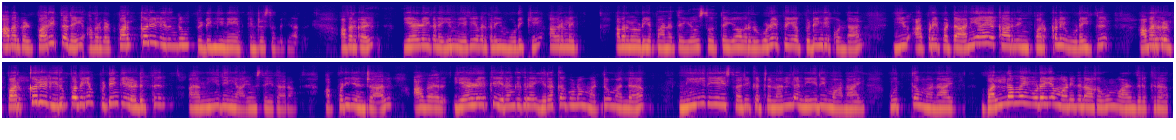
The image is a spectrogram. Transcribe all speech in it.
அவர்கள் பறித்ததை அவர்கள் பற்களில் இருந்தும் பிடுங்கினேன் என்று சொல்லுகிறார். அவர்கள் ஏழைகளையும் எளியவர்களையும் ஒடுக்கி அவர்களை அவர்களுடைய பணத்தையோ சொத்தையோ அவர்கள் உழைப்பையோ பிடுங்கி கொண்டால் அப்படிப்பட்ட அநியாயக்காரரின் பற்களை உடைத்து அவர்கள் பற்களில் இருப்பதையும் பிடுங்கி எடுத்து நீதி நியாயம் செய்தாராம். அப்படி என்றால் அவர் ஏழைக்கு இறங்குகிற இரக்க குணம் மட்டுமல்ல நீதியை சரிக்கற்ற நல்ல நீதிமானாய் உத்தமனாய் வல்லமையுடைய மனிதனாகவும் வாழ்ந்திருக்கிறார்.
